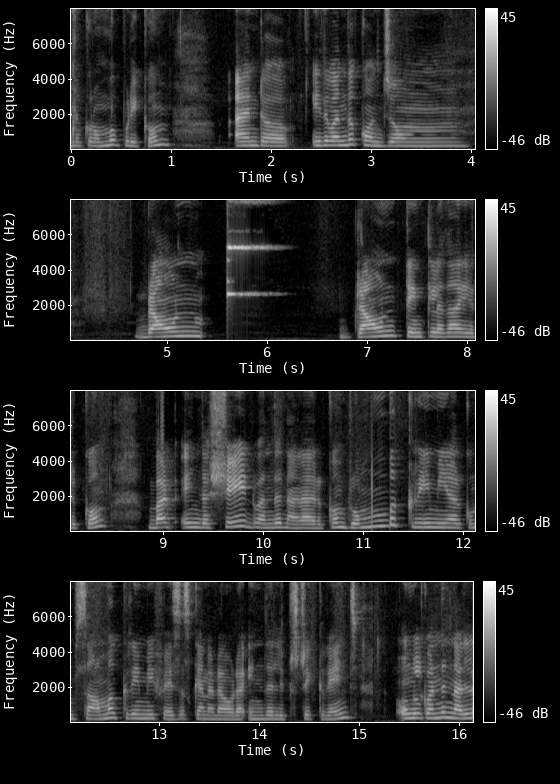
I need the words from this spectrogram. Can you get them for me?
எனக்கு ரொம்ப பிடிக்கும். அண்ட் uh, இது வந்து கொஞ்சம் ப்ரௌன் ப்ரௌன் டிண்டில் தான் இருக்கும். பட் இந்த ஷேட் வந்து நல்லா இருக்கும். ரொம்ப க்ரீமியாக இருக்கும். செம க்ரீமி ஃபேஸஸ் கனடாவோட இந்த லிப்ஸ்டிக் ரேஞ்ச் உங்களுக்கு வந்து நல்ல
